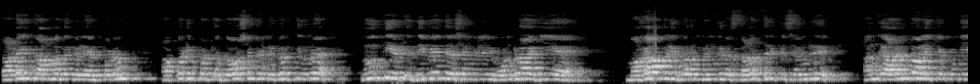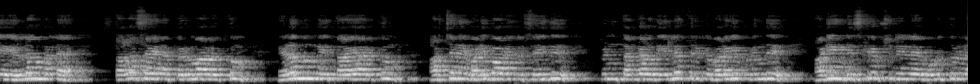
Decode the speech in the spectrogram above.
தடை தாமதங்கள் ஏற்படும். அப்படிப்பட்ட தோஷங்கள் நிவர்த்தியுற நூற்றி எட்டு திவ்ய தேசங்களில் ஒன்றாகிய மகாபலிபுரம் என்கிற ஸ்தலத்திற்கு சென்று அங்கு அருள்பாலிக்கக்கூடிய எல்லாம் அல்ல ஸ்தலசயன பெருமாளுக்கும் இளமங்கை தாயாருக்கும் அர்ச்சனை வழிபாடுகள் செய்து பின் தங்களது இல்லத்திற்கு வருகை புரிந்து அடியின் டிஸ்கிரிப்ஷனிலே கொடுத்துள்ள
